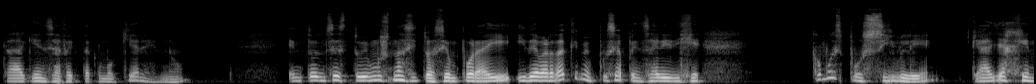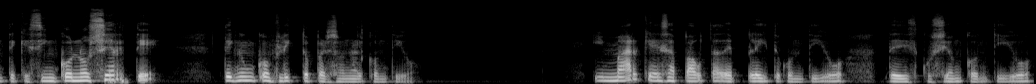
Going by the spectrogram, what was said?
cada quien se afecta como quiere, ¿no? Entonces tuvimos una situación por ahí y de verdad que me puse a pensar y dije, ¿cómo es posible que haya gente que sin conocerte tenga un conflicto personal contigo? Y marque esa pauta de pleito contigo, de discusión contigo,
